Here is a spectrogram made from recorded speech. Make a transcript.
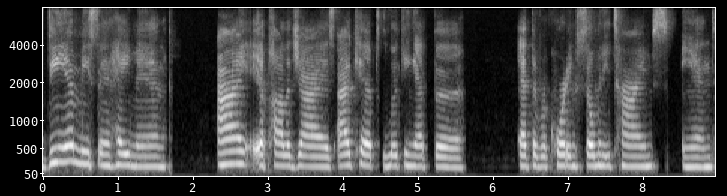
DM me saying, "Hey man, I apologize. I kept looking at the at the recording so many times and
